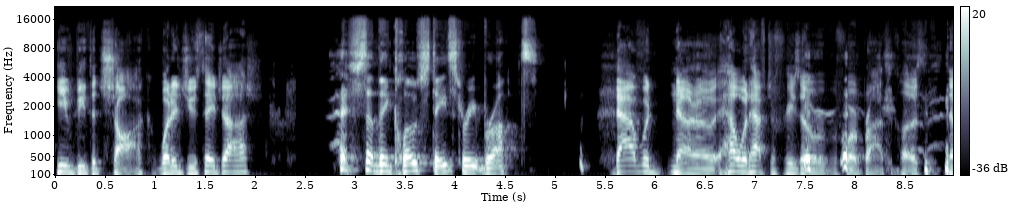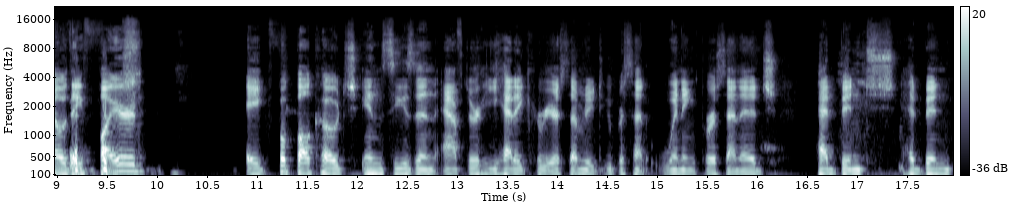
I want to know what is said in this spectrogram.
he would be the chalk. What did you say, Josh? I said they closed State Street Brats. That would no no hell would have to freeze over before Bronx closes. No, they fired a football coach in season after he had a career 72% winning percentage had been had been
